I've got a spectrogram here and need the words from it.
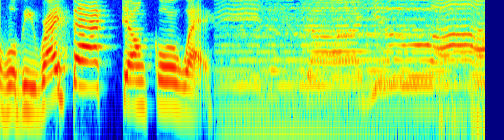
We'll be right back. Don't go away. The star you are.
